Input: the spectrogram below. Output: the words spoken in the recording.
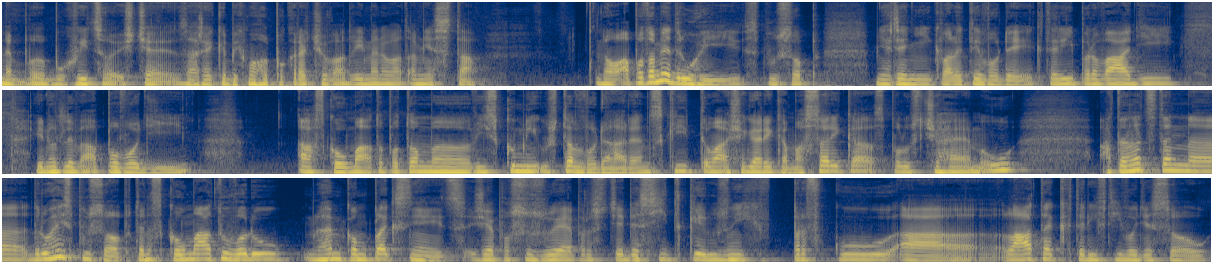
nebo Bůh ví, co ještě za řeky bych mohl pokračovat, vyjmenovat a města. No a potom je druhý způsob měření kvality vody, který provádí jednotlivá povodí a zkoumá to potom eh, výzkumný ústav vodárenský Tomáše Garika Masaryka spolu s ČHMU. A tenhle ten eh, druhý způsob, ten zkoumá tu vodu mnohem komplexněji, že posuzuje prostě desítky různých prvků a látek, které v té vodě jsou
